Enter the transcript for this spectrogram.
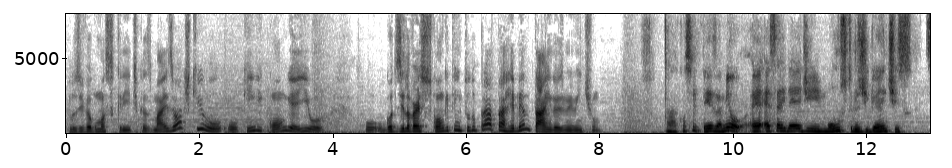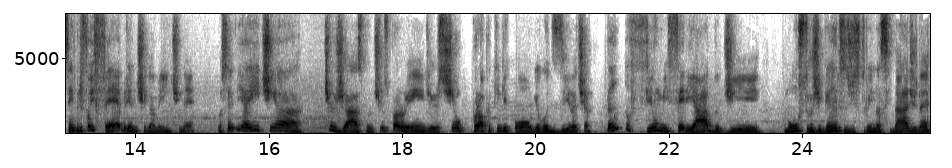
inclusive algumas críticas, mas eu acho que o, o King Kong aí, o, o Godzilla vs Kong tem tudo pra, pra arrebentar em 2021. Ah, com certeza. Meu, é- essa ideia de monstros gigantes sempre foi febre antigamente, né? Você via aí, tinha, tinha o Jasper, tinha os Power Rangers, tinha o próprio King Kong, o Godzilla, tinha tanto filme seriado de monstros gigantes destruindo a cidade, né?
